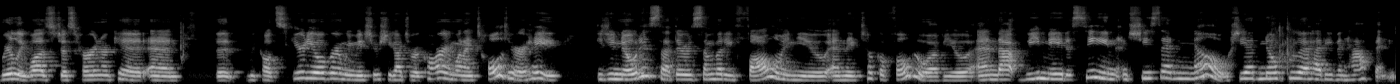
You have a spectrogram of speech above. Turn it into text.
really was just her and her kid. And the, we called security over and we made sure she got to her car. And when I told her, hey, did you notice that there was somebody following you and they took a photo of you and that we made a scene and she said no she had no clue that had even happened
